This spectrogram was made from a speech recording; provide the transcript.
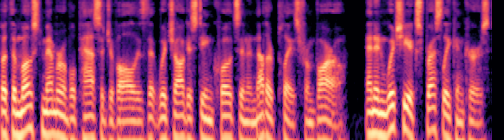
But the most memorable passage of all is that which Augustine quotes in another place from Varro, and in which he expressly concurs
